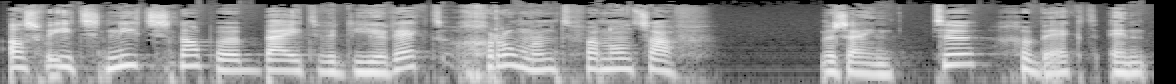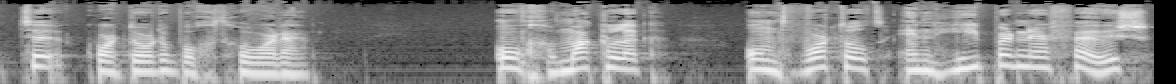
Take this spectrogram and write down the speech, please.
Als we iets niet snappen, bijten we direct grommend van ons af. We zijn te gebekt en te kort door de bocht geworden. Ongemakkelijk, ontworteld en hypernerveus...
